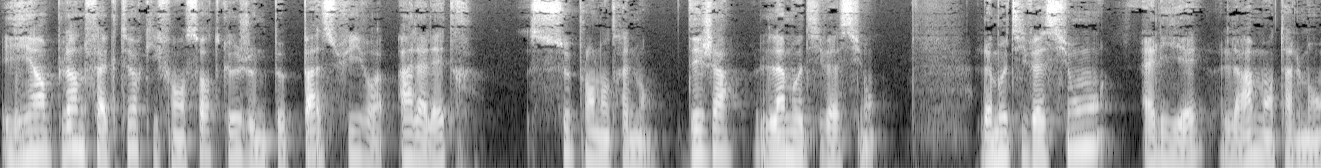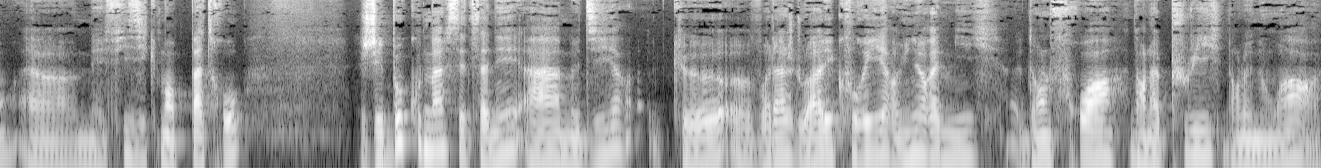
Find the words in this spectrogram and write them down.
il y a un plein de facteurs qui font en sorte que je ne peux pas suivre à la lettre ce plan d'entraînement. Déjà, la motivation. La motivation, elle y est, là, mentalement, mais physiquement pas trop. J'ai beaucoup de mal cette année à me dire que euh, voilà, je dois aller courir une heure et demie dans le froid, dans la pluie, dans le noir.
